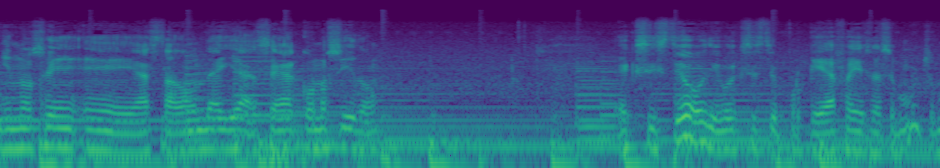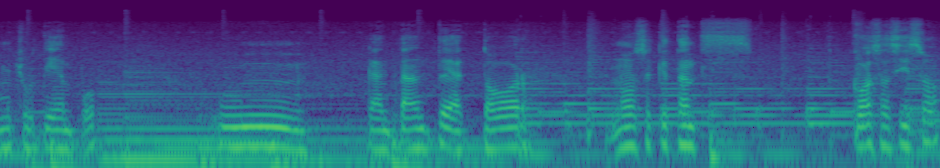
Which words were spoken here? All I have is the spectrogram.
y no sé eh, hasta dónde haya, se ha conocido, existió, digo existió porque ya falleció hace mucho, mucho tiempo, un cantante, actor, no sé qué tantas cosas hizo,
